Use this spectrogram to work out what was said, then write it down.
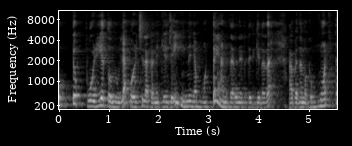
ഒട്ടും പൊഴിയത്തൊന്നുമില്ല. പൊഴിച്ചിലൊക്കെ നിൽക്കുകയും ചെയ്യും. ഇന്ന് ഞാൻ മുട്ടയാണ് തിരഞ്ഞെടുത്തിരിക്കുന്നത്. അപ്പം നമുക്ക് മുട്ട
